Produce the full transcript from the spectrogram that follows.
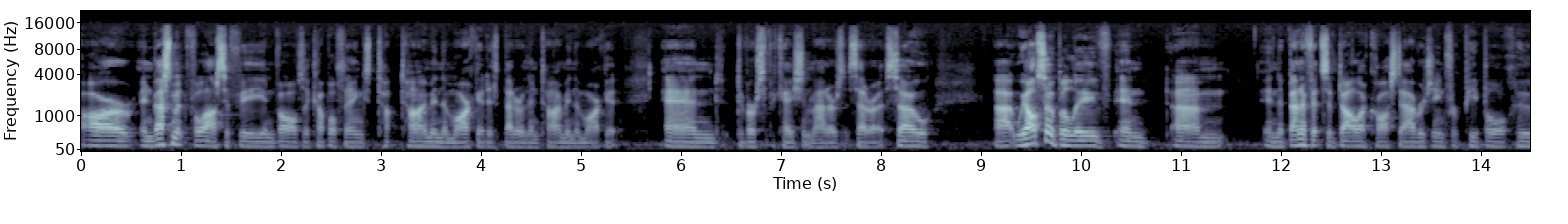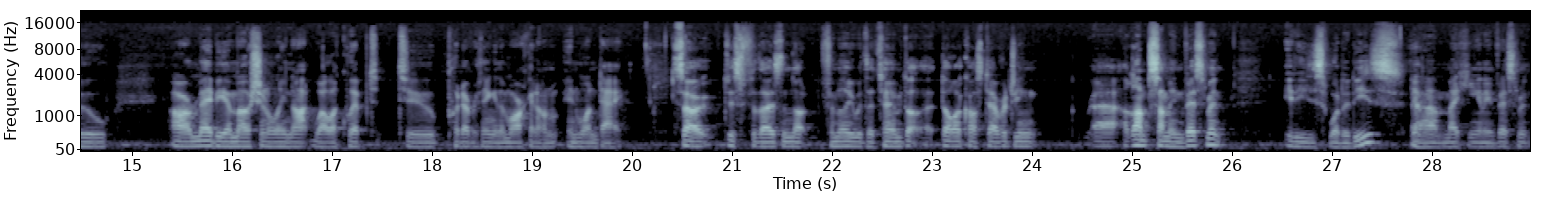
our investment philosophy involves a couple things. T- time in the market is better than time in the market, and diversification matters, et cetera. So uh, we also believe in um, in the benefits of dollar cost averaging for people who are maybe emotionally not well equipped to put everything in the market on in one day. So, just for those not familiar with the term dollar cost averaging, uh, a lump sum investment, it is what it is. Yep. Um, making an investment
